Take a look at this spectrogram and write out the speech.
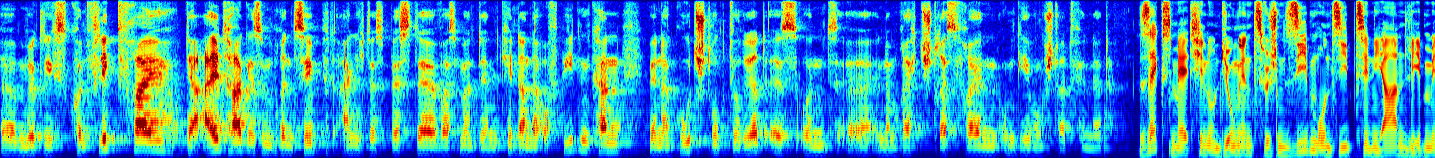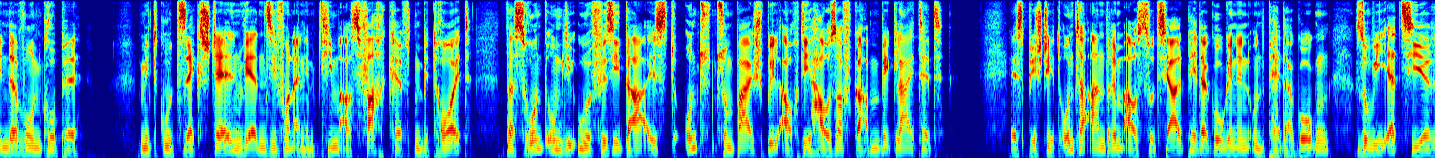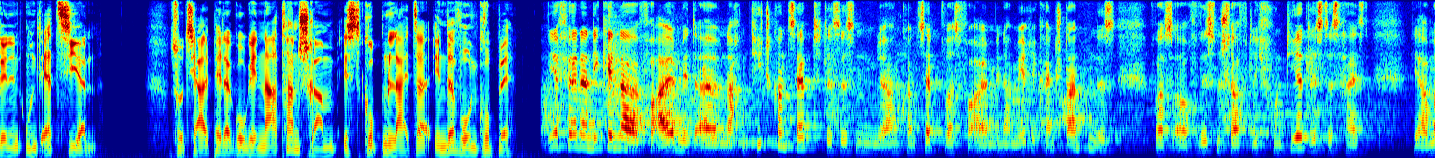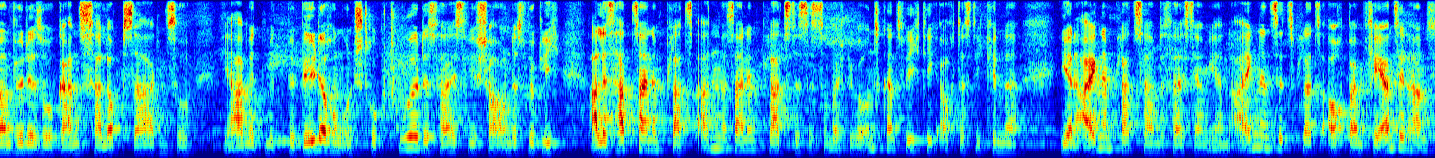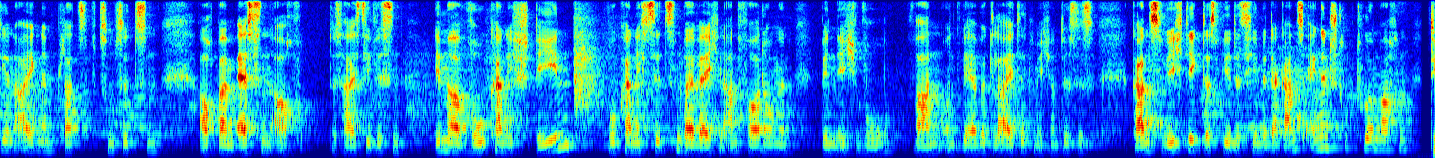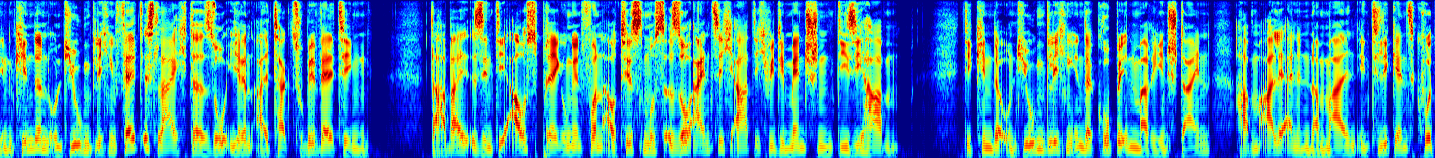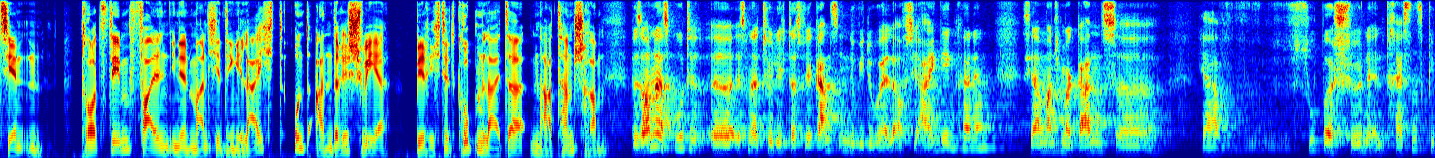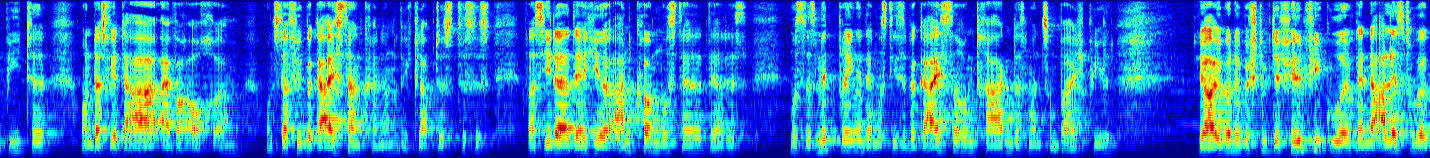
äh, möglichst konfliktfrei. Der Alltag ist im Prinzip eigentlich das Beste, was man den Kindern da oft bieten kann, wenn er gut strukturiert ist und äh, in einem recht stressfreien Umgebung stattfindet. Sechs Mädchen und Jungen zwischen sieben und 17 Jahren leben in der Wohngruppe. Mit gut sechs Stellen werden sie von einem Team aus Fachkräften betreut, das rund um die Uhr für sie da ist und zum Beispiel auch die Hausaufgaben begleitet. Es besteht unter anderem aus Sozialpädagoginnen und Pädagogen sowie Erzieherinnen und Erziehern. Sozialpädagoge Nathan Schramm ist Gruppenleiter in der Wohngruppe. Wir fördern die Kinder vor allem mit, äh, nach dem Teach-Konzept. Das ist ein, ja, ein Konzept, was vor allem in Amerika entstanden ist, was auch wissenschaftlich fundiert ist. Das heißt, ja, man würde so ganz salopp sagen, so, ja, mit, mit Bebilderung und Struktur. Das heißt, wir schauen, dass wirklich alles hat seinen Platz an seinem Platz. Das ist zum Beispiel bei uns ganz wichtig, auch dass die Kinder ihren eigenen Platz haben. Das heißt, sie haben ihren eigenen Sitzplatz. Auch beim Fernsehen haben sie ihren eigenen Platz zum Sitzen. Auch beim Essen, auch das heißt, die wissen immer, wo kann ich stehen, wo kann ich sitzen, bei welchen Anforderungen bin ich wo, wann und wer begleitet mich. Und das ist ganz wichtig, dass wir das hier mit einer ganz engen Struktur machen. Den Kindern und Jugendlichen fällt es leichter, so ihren Alltag zu bewältigen. Dabei sind die Ausprägungen von Autismus so einzigartig wie die Menschen, die sie haben. Die Kinder und Jugendlichen in der Gruppe in Marienstein haben alle einen normalen Intelligenzquotienten. Trotzdem fallen ihnen manche Dinge leicht und andere schwer berichtet Gruppenleiter Nathan Schramm. Besonders gut äh, ist natürlich, dass wir ganz individuell auf sie eingehen können. Sie haben manchmal ganz äh, ja, super schöne Interessensgebiete und dass wir da einfach auch ähm, uns dafür begeistern können. Und ich glaube, das, das ist, was jeder, der hier ankommen muss, der, der das, muss das mitbringen, der muss diese Begeisterung tragen, dass man zum Beispiel ja, über eine bestimmte Filmfigur, wenn da alles drüber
